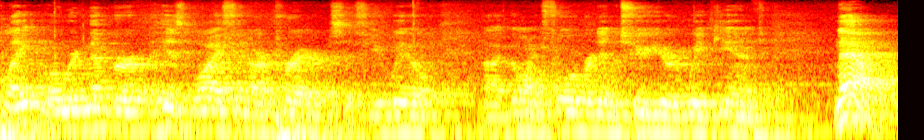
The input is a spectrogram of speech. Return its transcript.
plate. We'll remember his wife in our prayers, if you will, uh, going forward into your weekend. Now,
